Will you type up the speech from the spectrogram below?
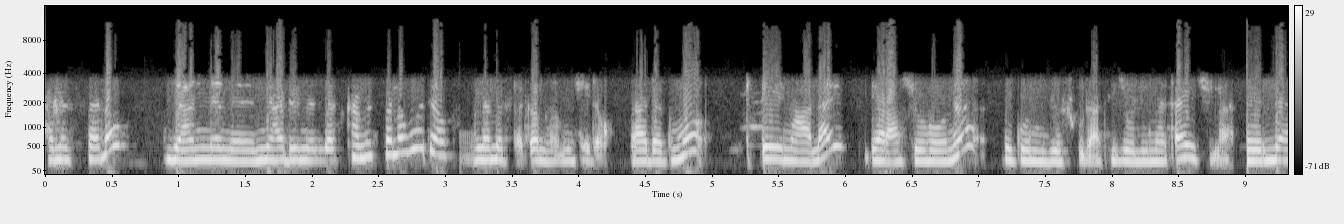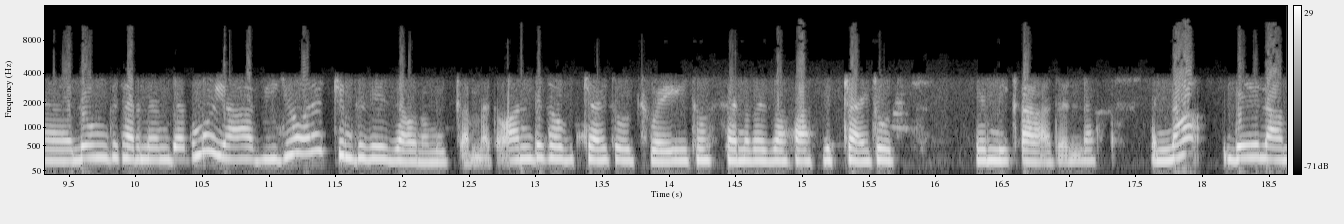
ከመሰለው ያንን የሚያድንለት ከመሰለው ወዲያው ለመጠቀም ነው የሚሄደው። ያ ደግሞ ጤና ላይ የራሱ የሆነ የጎንዮሽ ጉዳት ይዞ ሊመጣ ይችላል። ለሎንግ ተርምም ደግሞ ያ ቪዲዮ ረጅም ጊዜ እዛው ነው የሚቀመጠው። አንድ ሰው ብቻ አይቶት ወይ የተወሰነ በዛ ሰዓት ብቻ አይቶት የሚቀር አይደለም እና ሌላም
